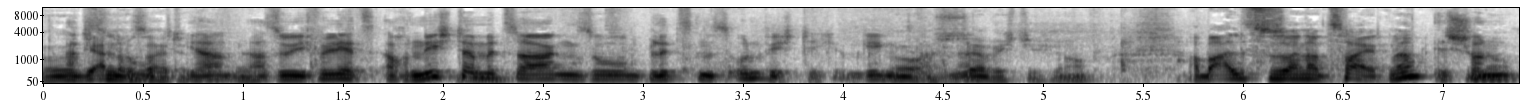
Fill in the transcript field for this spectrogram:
äh, die andere Seite. Ja, also ich will jetzt auch nicht damit sagen, so Blitzen ist unwichtig. Im Ja, Gegenteil. ist ne? sehr wichtig, ja. Aber alles zu seiner Zeit, ne? ist schon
